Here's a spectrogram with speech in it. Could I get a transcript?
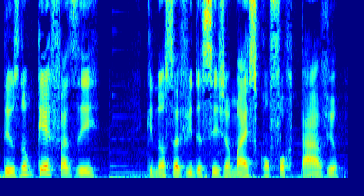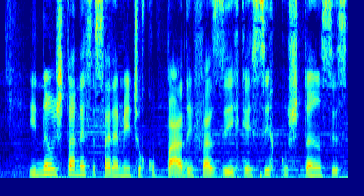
Deus não quer fazer que nossa vida seja mais confortável e não está necessariamente ocupado em fazer que as circunstâncias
